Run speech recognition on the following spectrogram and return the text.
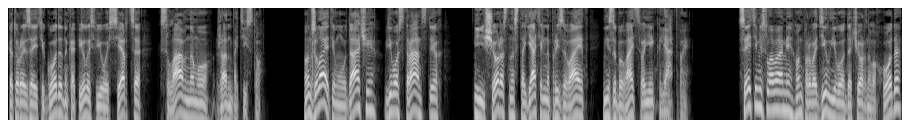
которая за эти годы накопилась в его сердце к славному Жан-Батисту. Он желает ему удачи в его странствиях и еще раз настоятельно призывает не забывать своей клятвы. С этими словами он проводил его до черного хода,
